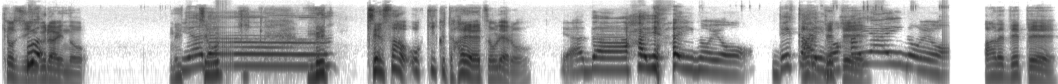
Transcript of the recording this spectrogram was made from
巨人ぐらいのめっやちゃ大きいめっちゃさ大きくて速いやつおるやろ？やだー早いのよ。でかいのあれ出て早いのよ。あれ出て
